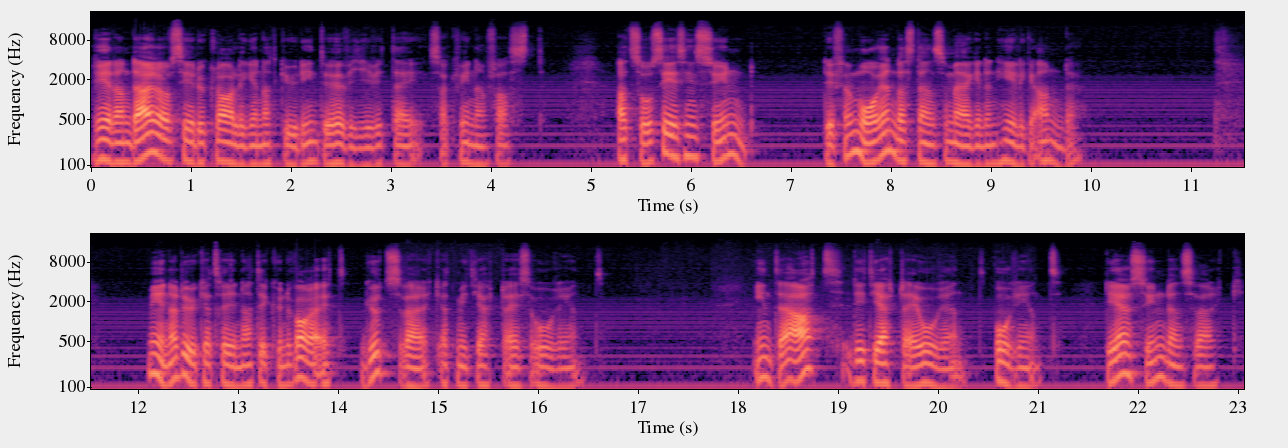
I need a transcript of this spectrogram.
Redan därav ser du klarligen att Gud inte övergivit dig, sa kvinnan fast. Att så se sin synd, det förmår endast den som äger den helige Ande. Menar du, Katrina, att det kunde vara ett Guds verk att mitt hjärta är så orent? Inte att ditt hjärta är orent, orent, det är syndens verk.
